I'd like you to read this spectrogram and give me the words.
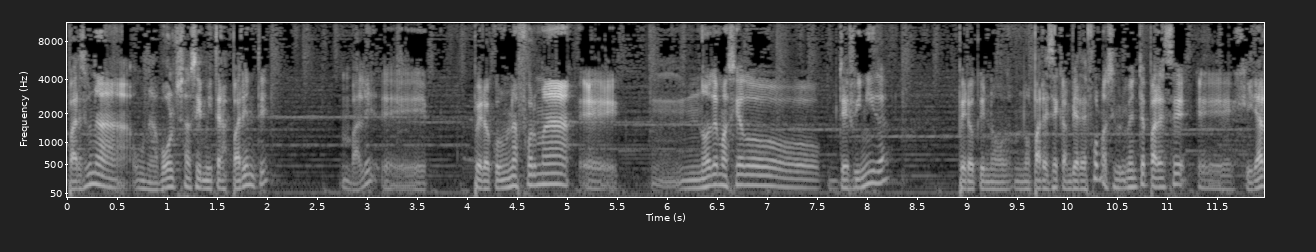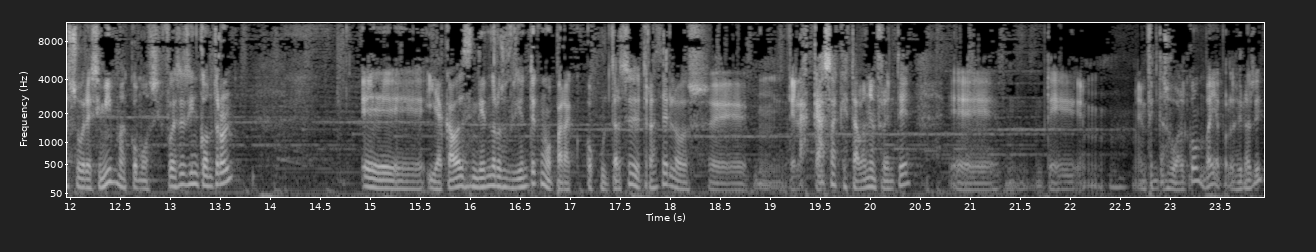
parece una, una bolsa semitransparente, ¿vale? Eh, pero con una forma eh, no demasiado definida, pero que no, no parece cambiar de forma, simplemente parece eh, girar sobre sí misma, como si fuese sin control, eh, y acaba descendiendo lo suficiente como para ocultarse detrás de los eh, de las casas que estaban enfrente eh, de enfrente a su balcón, vaya por decirlo así.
